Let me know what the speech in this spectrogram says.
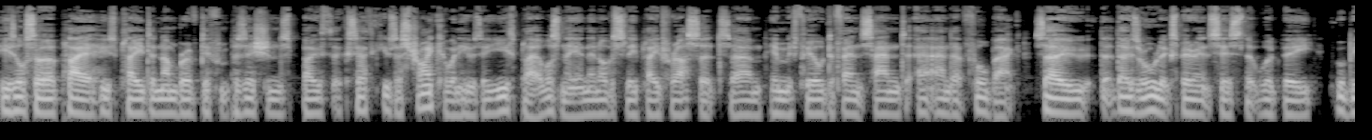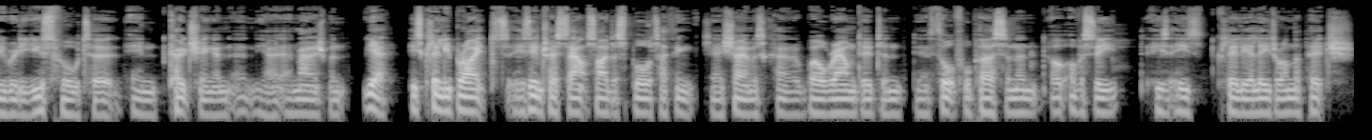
he's also a player who's played a number of different positions, both because I think he was a striker when he was a youth player, wasn't he? And then obviously played for us at um, in midfield, defence, and uh, and at fullback. So th- those are all experiences that would be would be really useful to in coaching and, and you know and management. Yeah, he's clearly bright. His interests outside of sport, I think, you know, show him as kind of well-rounded and you know, thoughtful person. And obviously, he's he's clearly a leader on the pitch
